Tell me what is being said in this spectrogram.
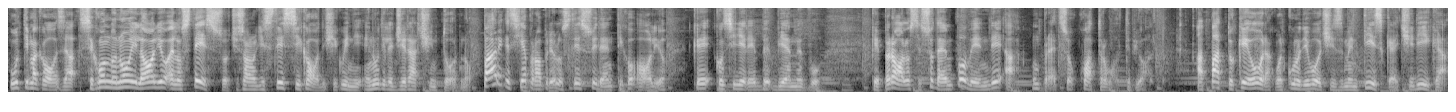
Ultima cosa, secondo noi l'olio è lo stesso, ci sono gli stessi codici, quindi è inutile girarci intorno. Pare che sia proprio lo stesso identico olio che consiglierebbe BMW, che però allo stesso tempo vende a un prezzo 4 volte più alto a patto che ora qualcuno di voi ci smentisca e ci dica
